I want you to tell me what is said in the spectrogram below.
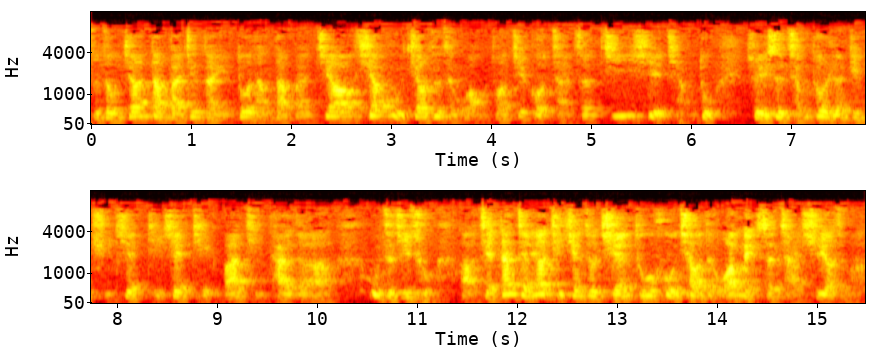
织中，胶原蛋白经常与多糖蛋白交相互交织成网状结构，产生机械强度，所以是承托人体曲线、体现挺拔体态的物质基础。啊，简单讲，要体现出前凸后翘的完美身材，需要什么？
